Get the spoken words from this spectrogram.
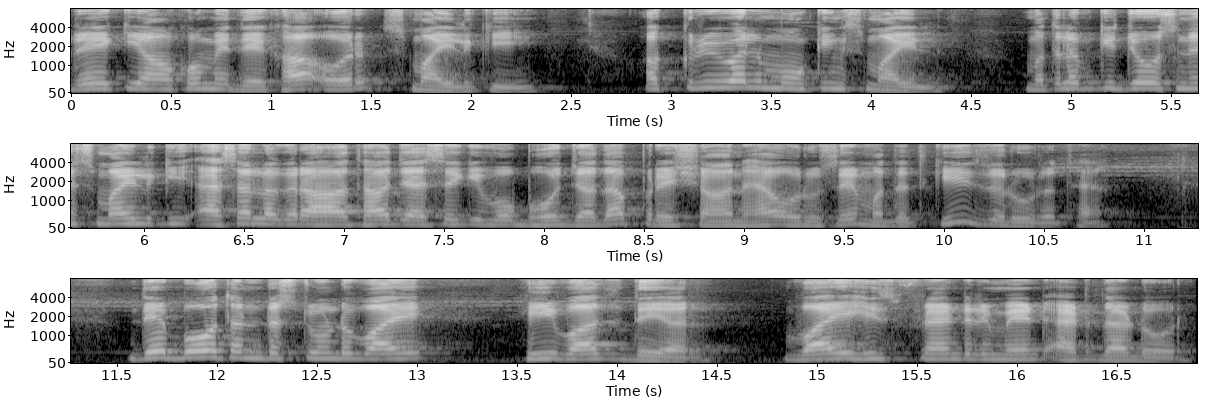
रे की आँखों में देखा और स्माइल की। अ क्रूअल मोकिंग स्माइल मतलब कि जो उसने स्माइल की, ऐसा लग रहा था जैसे कि वो बहुत ज़्यादा परेशान है और उसे मदद की ज़रूरत है। They both understood why he was there why his friend remained at the door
